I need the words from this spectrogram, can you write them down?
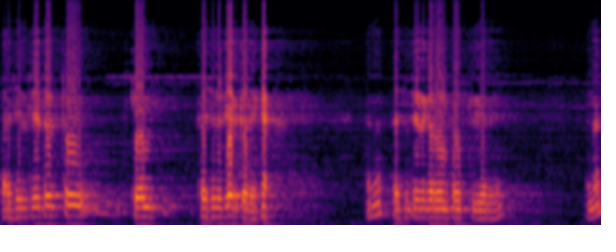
फैसिलिटेटर तो केवल फैसिलिटेट करेगा। है ना? फैसिलिटेटर का रोल बहुत क्लियर है। है ना?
